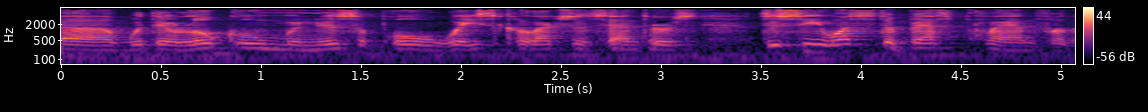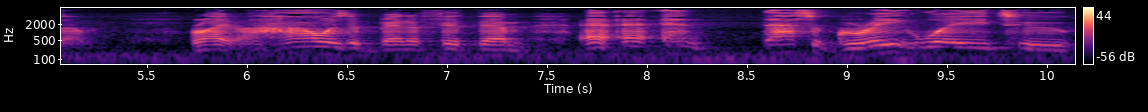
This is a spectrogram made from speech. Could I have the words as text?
uh, with their local municipal waste collection centers to see what's the best plan for them. right? How does it benefit them? And, and that's a great way to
